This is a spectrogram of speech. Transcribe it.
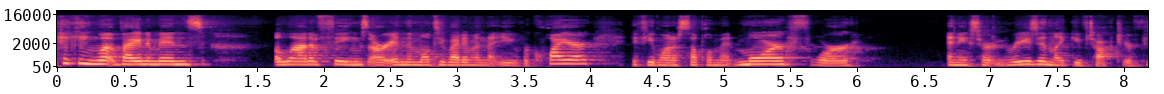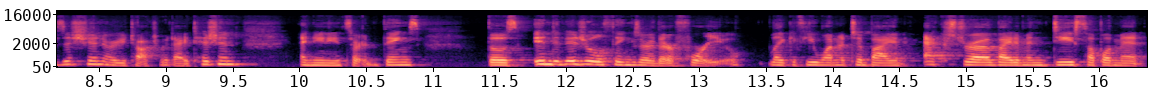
picking what vitamins, a lot of things are in the multivitamin that you require. If you want to supplement more for any certain reason, like you've talked to your physician or you talked to a dietitian and you need certain things, those individual things are there for you. Like if you wanted to buy an extra vitamin D supplement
